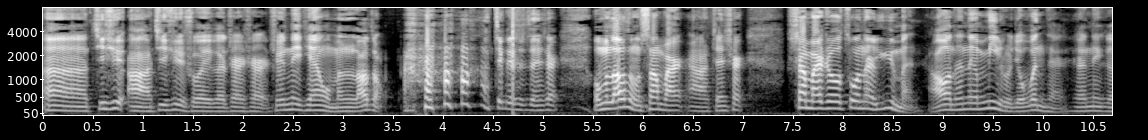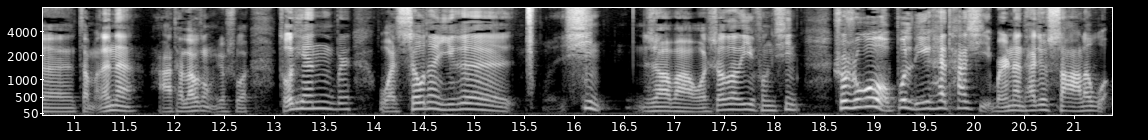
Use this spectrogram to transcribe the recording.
嗯，继续啊，继续说一个真事儿，就是那天我们老总，哈哈哈这个是真事儿。我们老总上班啊，真事儿。上班之后坐那儿郁闷，然后他那个秘书就问他说：“那个怎么了呢？”啊，他老总就说：“昨天不是我收到一个。”信，你知道吧？我收到了一封信，说如果我不离开他媳妇儿呢，他就杀了我。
